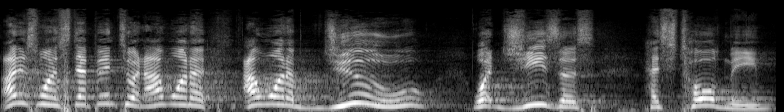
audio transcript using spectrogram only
I just want to step into it I want to I want to do what Jesus has told me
